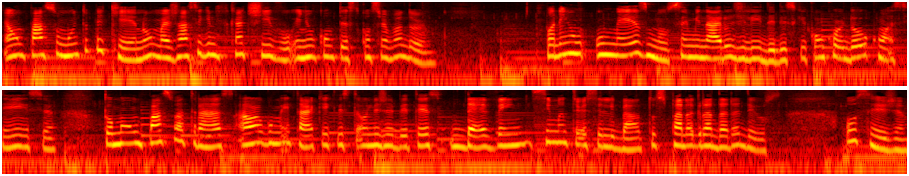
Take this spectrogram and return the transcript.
É um passo muito pequeno, mas já significativo em um contexto conservador. Porém, o mesmo seminário de líderes que concordou com a ciência tomou um passo atrás ao argumentar que cristãos LGBTs devem se manter celibatos para agradar a Deus. Ou seja,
